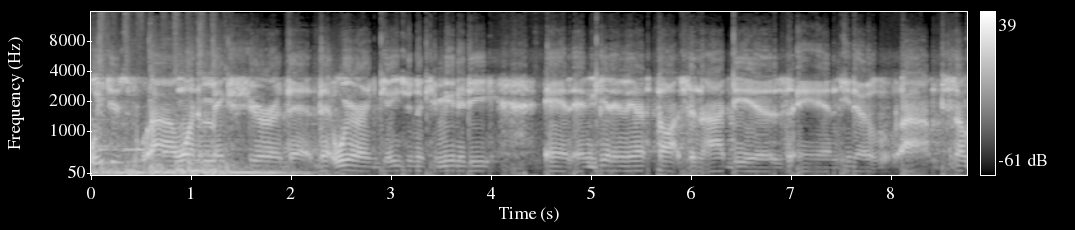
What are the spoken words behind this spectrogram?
We just uh, want to make sure that, that we're engaging the community and, and getting their thoughts and ideas. And, you know, um, some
